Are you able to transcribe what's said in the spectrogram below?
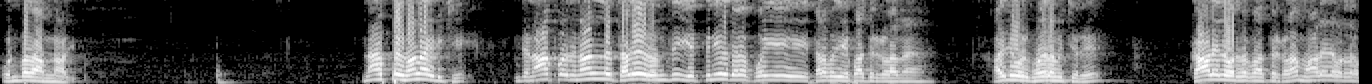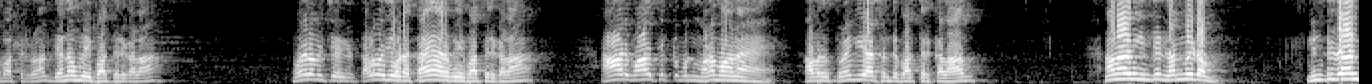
ஒன்பதாம் நாள். நாற்பது நாள் ஆகிடுச்சு இந்த நாற்பது நாளில் தலைவர் வந்து எத்தனையோ தடவை போய் தளபதியை பார்த்துருக்கலாமே. அதுலேயும் ஒரு முதலமைச்சர். காலையில் ஒருத்தரை பார்த்துருக்கலாம் மாலையில் ஒரு பார்த்துருக்கலாம் தினம் போய் பார்த்துருக்கலாம். முதலமைச்சர் தளபதியோட தாயாரை போய் பார்த்துருக்கலாம். ஆறு மாதத்திற்கு முன் மனமான அவரது துணைவியார் சென்று பார்த்திருக்கலாம். ஆனால் இன்று நம்மிடம் இன்றுதான்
